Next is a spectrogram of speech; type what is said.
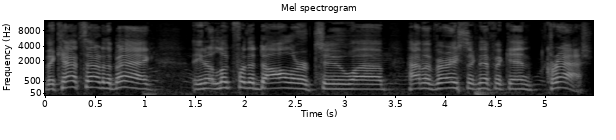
the cat's out of the bag, you know, look for the dollar to uh, have a very significant crash.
